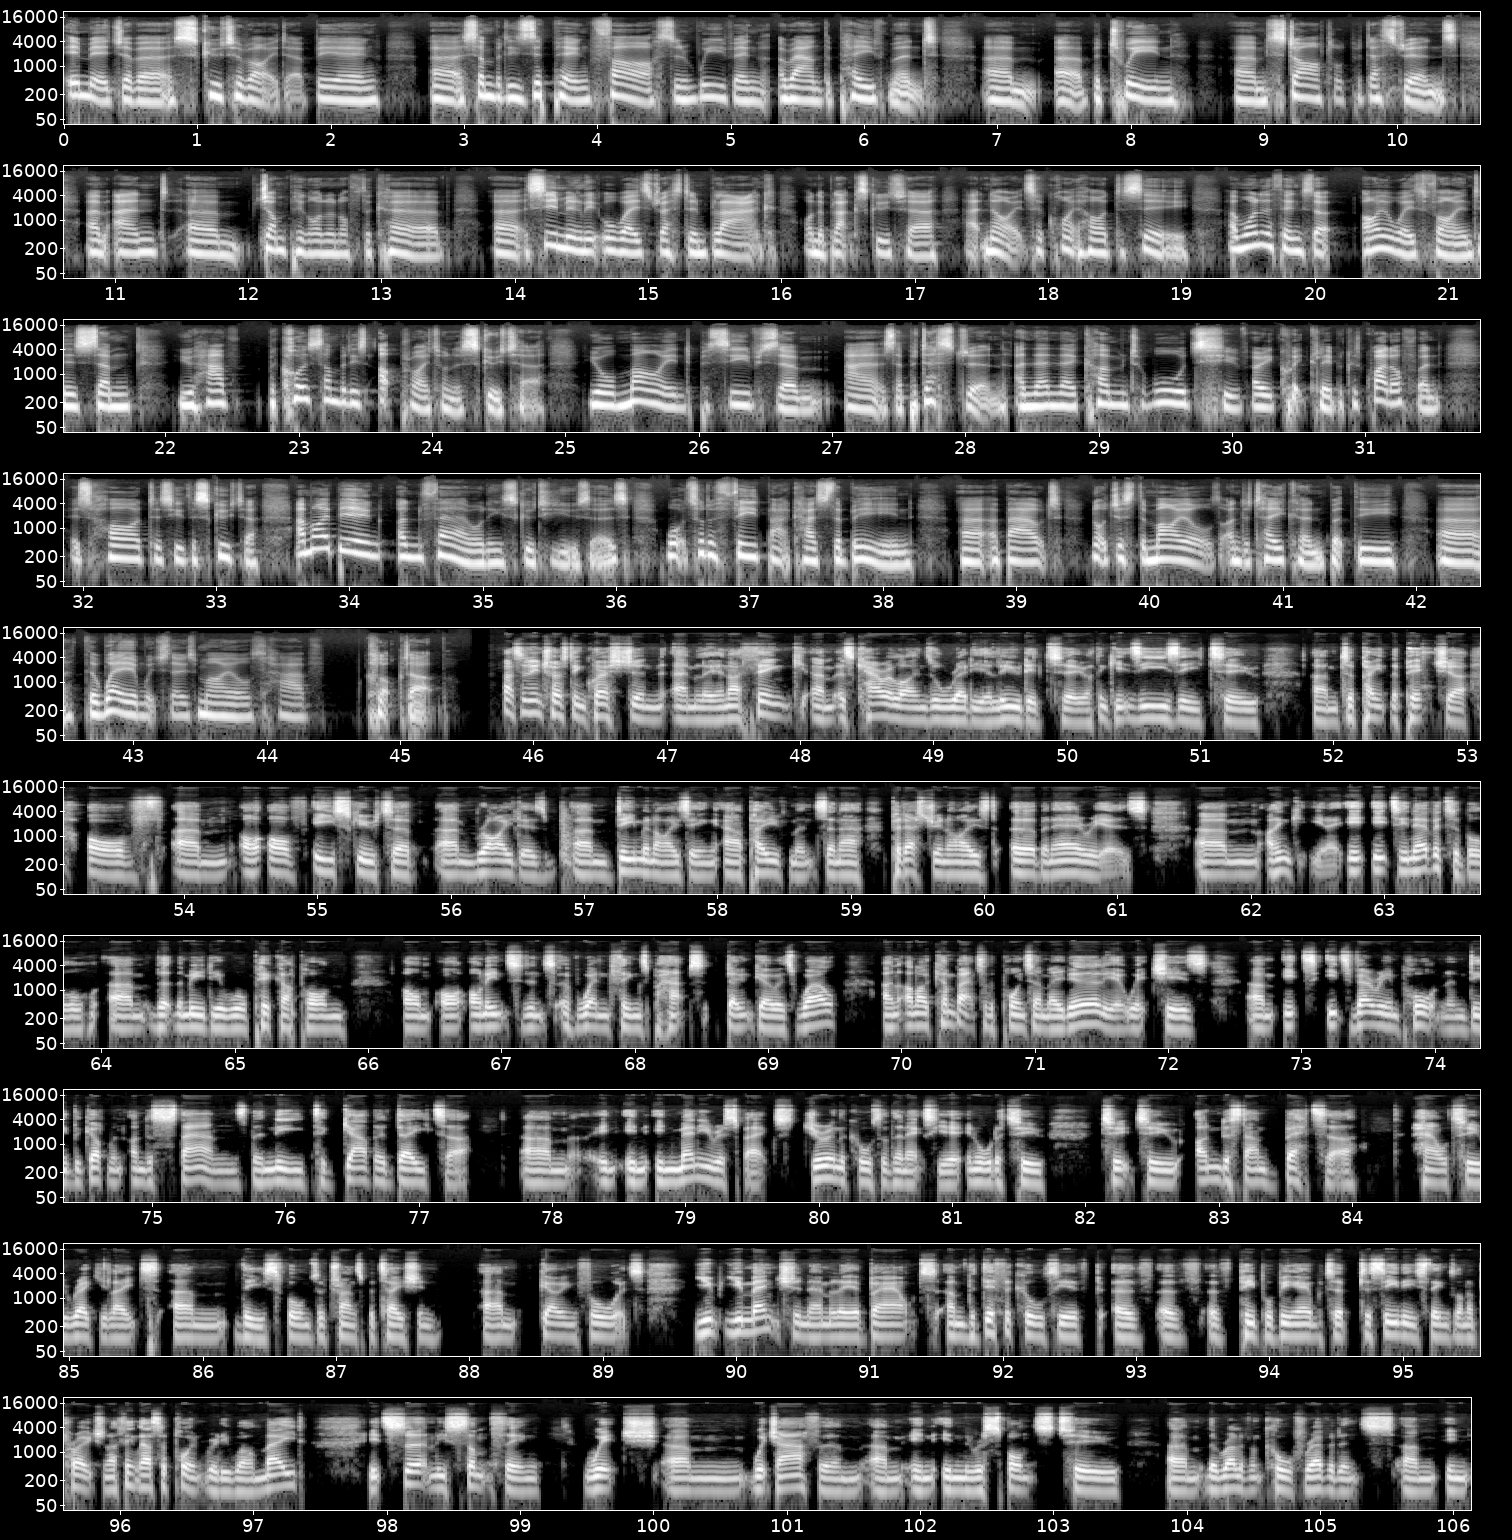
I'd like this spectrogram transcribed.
image of a scooter rider being uh, somebody zipping fast and weaving around the pavement um, uh, between um, startled pedestrians um, and um, jumping on and off the curb, uh, seemingly always dressed in black on a black scooter at night, so quite hard to see. And one of the things that I always find is um, you have because somebody's upright on a scooter, your mind perceives them as a pedestrian and then they come towards you very quickly because quite often it's hard to see the scooter. Am I being unfair on e scooter users? What sort of feedback has there been uh, about not just the miles undertaken, but the, uh, the way in which those miles have clocked up? That's an interesting question, Emily, and I think, um, as Caroline's already alluded to, I think it's easy to um, to paint the picture of um, of e-scooter um, riders um, demonising our pavements and our pedestrianised urban areas. Um, I think you know it, it's inevitable that the media will pick up on on, on incidents of when things perhaps don't go as well. And, and I come back to the point I made earlier, which is um, it's it's very important. Indeed, the government understands the need to gather data um, in, in in many respects during the course of the next year in order to to to understand better how to regulate um, these forms of transportation um, going forwards. You, you mentioned Emily about um, the difficulty of, of, of, of, people being able to, to see these things on approach, and I think that's a point really well made. It's certainly something which um, which our firm um, in in the response to um, the relevant call for evidence um, in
